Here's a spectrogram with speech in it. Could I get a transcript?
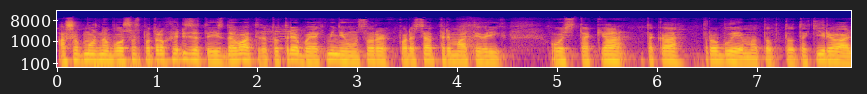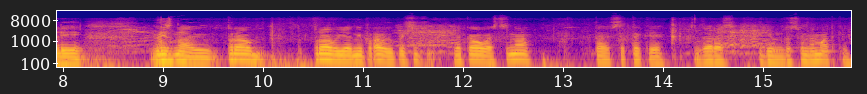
А щоб можна було щось потрохи різати і здавати, то треба як мінімум 40 поросят тримати в рік. Ось така, така проблема, тобто такі реалії. Не знаю, прав, правий я не правий, пишіть, яка у вас ціна. Та все таке. Зараз підемо до свиноматки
